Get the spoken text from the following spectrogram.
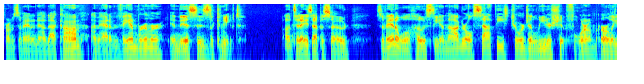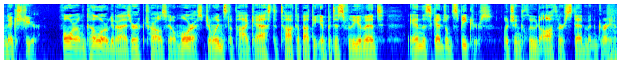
From SavannahNow.com, I'm Adam Van Brimmer, and this is The Commute. On today's episode, Savannah will host the inaugural Southeast Georgia Leadership Forum early next year. Forum co organizer Charles Hill Morris joins the podcast to talk about the impetus for the event and the scheduled speakers, which include author Stedman Graham.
